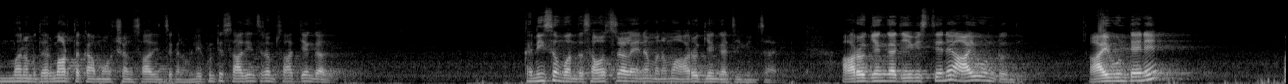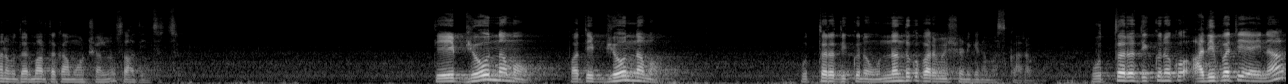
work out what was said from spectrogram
మనం ధర్మార్థ కామోక్షాలను సాధించగలం. లేకుంటే సాధించడం సాధ్యం కాదు. కనీసం వంద సంవత్సరాలైనా మనము ఆరోగ్యంగా జీవించాలి. ఆరోగ్యంగా జీవిస్తేనే ఆయువు ఉంటుంది. ఆయువు ఉంటేనే మనము ధర్మార్థ కామోక్షాలను సాధించవచ్చు తేభ్యోన్నమో పతిభ్యోన్నమో ఉత్తర దిక్కున ఉన్నందుకు పరమేశ్వరునికి నమస్కారం. ఉత్తర దిక్కునకు అధిపతి అయిన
